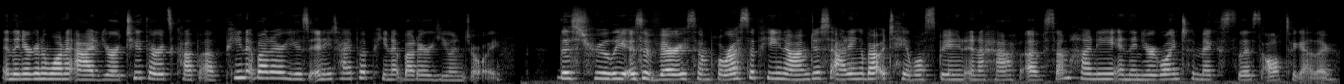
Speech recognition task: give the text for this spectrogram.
And then you're gonna wanna add your two thirds cup of peanut butter. Use any type of peanut butter you enjoy. This truly is a very simple recipe. Now I'm just adding about a tablespoon and a half of some honey and then you're going to mix this all together.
